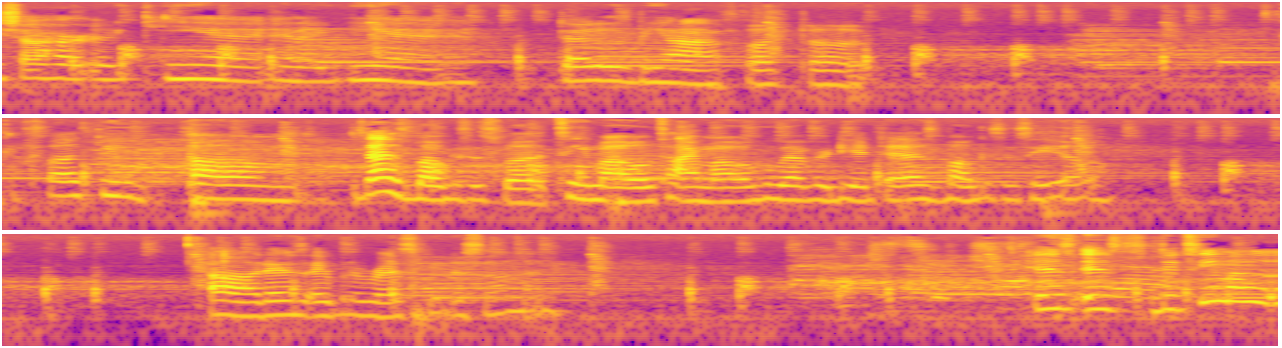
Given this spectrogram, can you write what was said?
He shot her again and again. That is beyond fucked up. Fuck you. Um, that's bogus as fuck. Timo, Timo, whoever did that, that's bogus as hell. Oh, they was able to rescue the son. Is is did Timo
